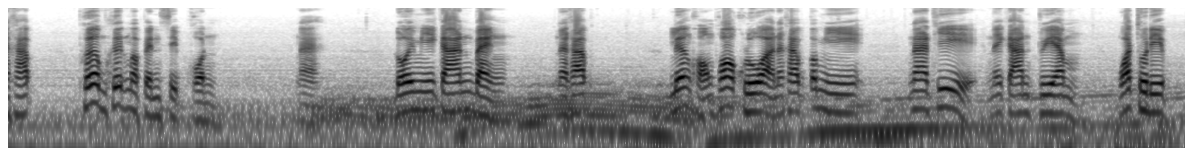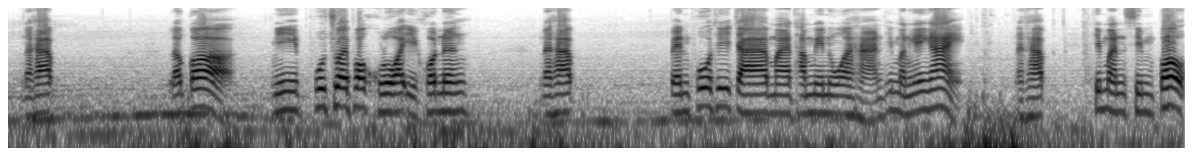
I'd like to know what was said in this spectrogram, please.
นะครับ เพิ่มขึ้นมาเป็น 10 คนนะ โดยมีการแบ่งนะครับ เรื่องของพ่อครัวนะครับก็มีหน้าที่ในการเตรียมวัตถุดิบนะครับ แล้วก็มีผู้ช่วยพ่อครัวอีกคนนึงนะครับ เป็นผู้ที่จะมาทำเมนูอาหารที่มันง่าย ๆนะครับ ที่มัน simple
